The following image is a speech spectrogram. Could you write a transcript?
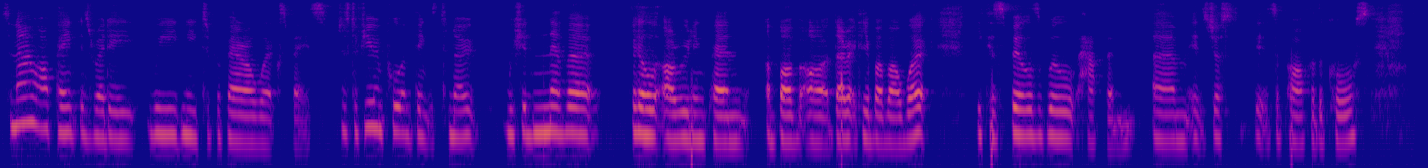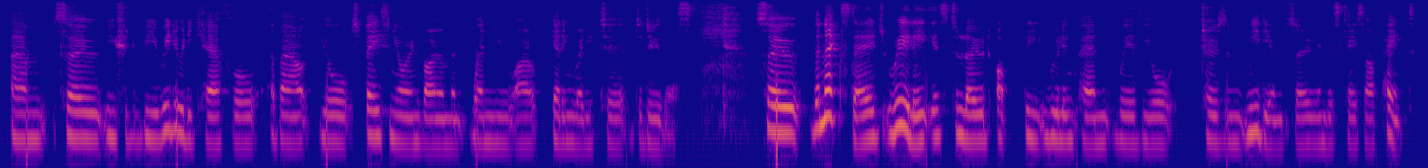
So now our paint is ready, we need to prepare our workspace. Just a few important things to note. We should never fill our ruling pen above our directly above our work because spills will happen. Um, it's just it's a part of the course. Um, so you should be really, really careful about your space and your environment when you are getting ready to, to do this. So the next stage really is to load up the ruling pen with your chosen medium. So in this case, our paint.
